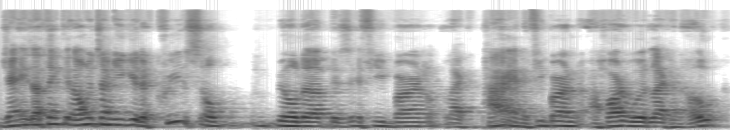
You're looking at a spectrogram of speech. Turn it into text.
James, I think the only time you get a creosote buildup is if you burn like pine. If you burn a hardwood like an oak,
